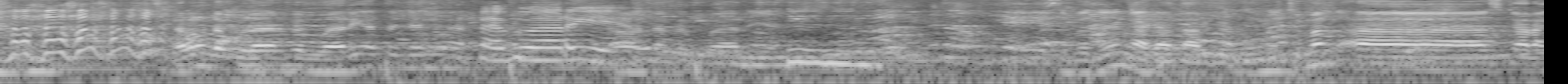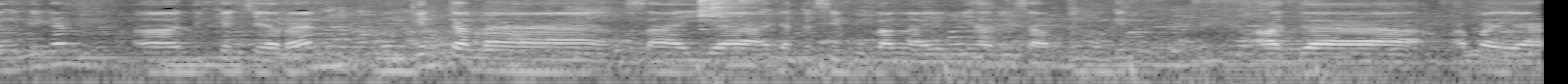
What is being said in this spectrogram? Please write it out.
sekarang udah bulan Februari atau Januari? Februari oh, ya udah Februari ya. Hmm. sebenarnya nggak ada target ini cuman eh, sekarang ini kan eh, di keceran mungkin karena saya ada kesibukan lain di hari Sabtu mungkin agak apa ya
